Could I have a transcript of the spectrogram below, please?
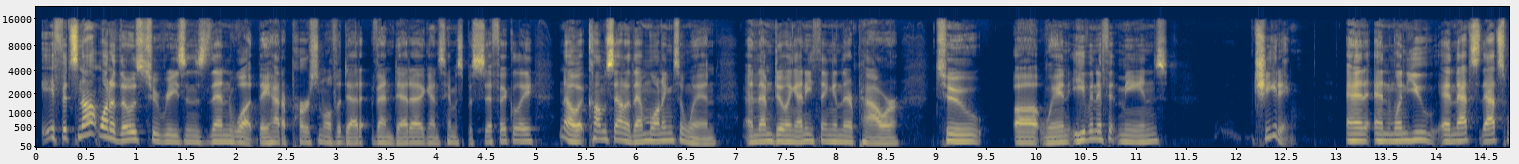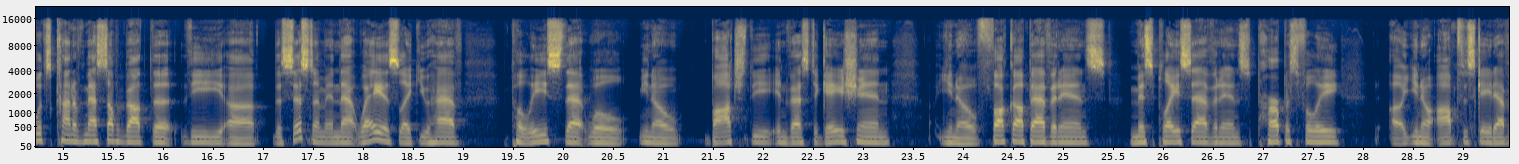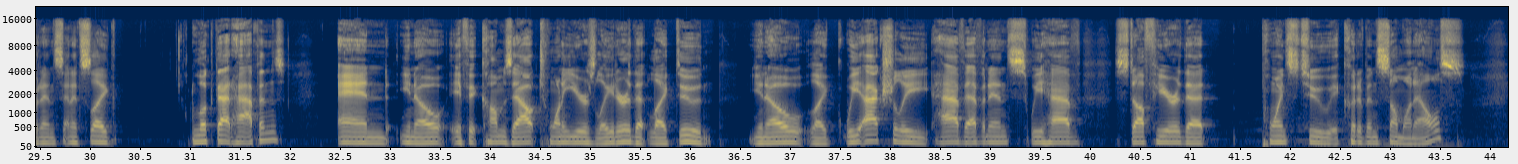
if it's not one of those two reasons, then what? They had a personal vendetta against him specifically? No, it comes down to them wanting to win and them doing anything in their power to uh, win, even if it means cheating. And and when you and that's that's what's kind of messed up about the the uh, the system in that way is like you have police that will you know botch the investigation, you know fuck up evidence, misplace evidence, purposefully uh, you know obfuscate evidence, and it's like look that happens. And you know if it comes out 20 years later that like dude you know like we actually have evidence. We have stuff here that points to it could have been someone else.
